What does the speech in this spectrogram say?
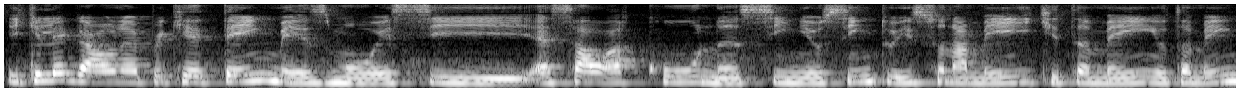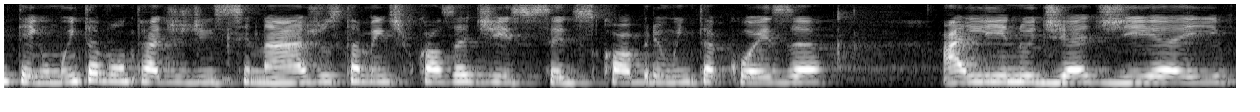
E que legal, né? Porque tem mesmo esse essa lacuna, assim. Eu sinto isso na make também. Eu também tenho muita vontade de ensinar justamente por causa disso. Você descobre muita coisa ali no dia a dia. E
